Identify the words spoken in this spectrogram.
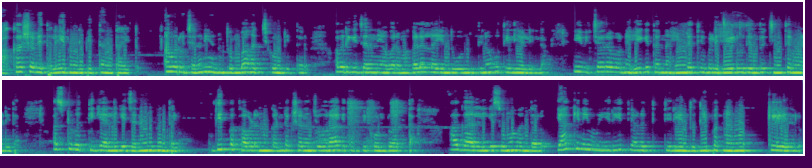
ಆಕಾಶವೇ ತಲೆಯ ಮೇಲೆ ಬಿದ್ದಂತಾಯಿತು. ಅವರು ಜನನಿಯನ್ನು ತುಂಬ ಹಚ್ಚಿಕೊಂಡಿದ್ದರು. ಅವರಿಗೆ ಜನನಿ ಅವರ ಮಗಳಲ್ಲ ಎಂದು ಒಂದು ದಿನವೂ ತಿಳಿಯಲಿಲ್ಲ. ಈ ವಿಚಾರವನ್ನು ಹೇಗೆ ತನ್ನ ಹೆಂಡತಿಯ ಬಳಿ ಹೇಳುವುದೆಂದು ಚಿಂತೆ ಮಾಡಿದ. ಅಷ್ಟು ಹೊತ್ತಿಗೆ ಅಲ್ಲಿಗೆ ಜನನಿ ಬಂದಳು. ದೀಪಕ್ ಅವಳನ್ನು ಕಂಡ ಕ್ಷಣ ಜೋರಾಗಿ ತಪ್ಪಿಕೊಂಡು ಅತ್ತ. ಆಗ ಅಲ್ಲಿಗೆ ಸುಮ ಬಂದಳು. ಯಾಕೆ ನೀವು ಈ ರೀತಿ ಆಡುತ್ತಿದ್ದೀರಿ ಎಂದು ದೀಪಕ್ನನ್ನು ಕೇಳಿದಳು.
